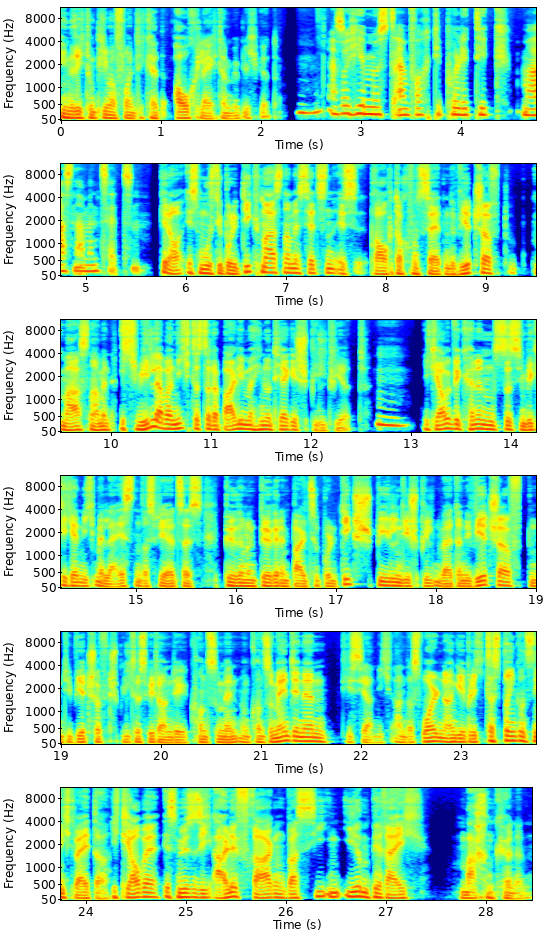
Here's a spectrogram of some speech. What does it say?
in Richtung Klimafreundlichkeit auch leichter möglich wird. Mhm. Also hier müsste einfach die Politik Maßnahmen setzen. Genau, es muss die Politik Maßnahmen setzen, es braucht auch von Seiten der Wirtschaft Maßnahmen. Ich will aber nicht, dass da der Ball immer hin und her gespielt wird. Mhm. Ich glaube, wir können uns das in Wirklichkeit nicht mehr leisten, dass wir jetzt als Bürgerinnen und Bürger den Ball zur Politik spielen, die spielen weiter an die Wirtschaft und die Wirtschaft spielt das wieder an die Konsumenten und Konsumentinnen, die es ja nicht anders wollen angeblich. Das bringt uns nicht weiter. Ich glaube, es müssen sich alle fragen, was sie in ihrem Bereich machen können.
